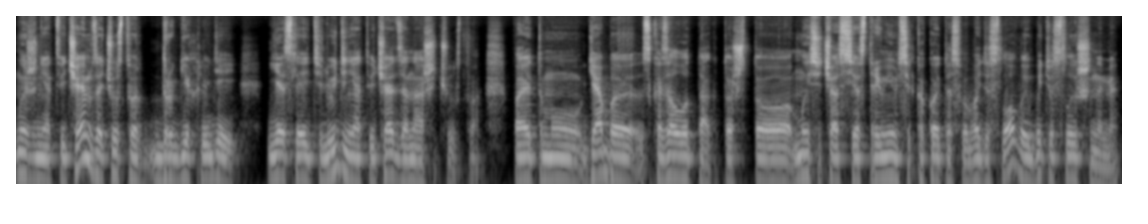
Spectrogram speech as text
Мы же не отвечаем за чувства других людей, если эти люди не отвечают за наши чувства. Поэтому я бы сказал вот так, то что мы сейчас все стремимся к какой-то свободе слова и быть услышанными,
